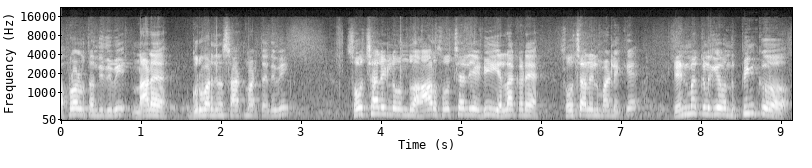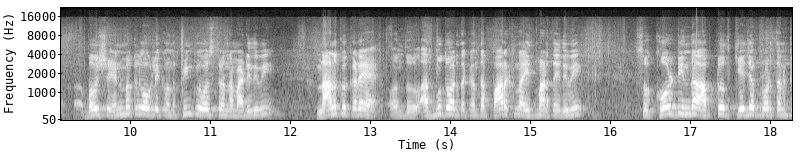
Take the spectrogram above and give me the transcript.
ಅಪ್ರೂವಲ್ ತಂದಿದ್ದೀವಿ ನಾಳೆ ಗುರುವಾರ ದಿನ ಸ್ಟಾರ್ಟ್ ಮಾಡ್ತಾ ಇದ್ದೀವಿ ಶೌಚಾಲಯಗಳು ಒಂದು ಆರು ಶೌಚಾಲಯ ಇಡೀ ಎಲ್ಲ ಕಡೆ ಶೌಚಾಲಯ ಮಾಡಲಿಕ್ಕೆ ಹೆಣ್ಮಕ್ಳಿಗೆ ಒಂದು ಪಿಂಕ್, ಭವಿಷ್ಯ, ಹೆಣ್ಮಕ್ಳಿಗೆ ಹೋಗ್ಲಿಕ್ಕೆ ಒಂದು ಪಿಂಕ್ ವ್ಯವಸ್ಥೆಯನ್ನು ಮಾಡಿದ್ದೀವಿ ನಾಲ್ಕು ಕಡೆ ಒಂದು ಅದ್ಭುತವಾಗಿರ್ತಕ್ಕಂಥ ಪಾರ್ಕ್ನ ಇದು ಮಾಡ್ತಾ ಇದ್ದೀವಿ ಸೊ ಕೋರ್ಟಿಂದ up to K G F road ತನಕ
